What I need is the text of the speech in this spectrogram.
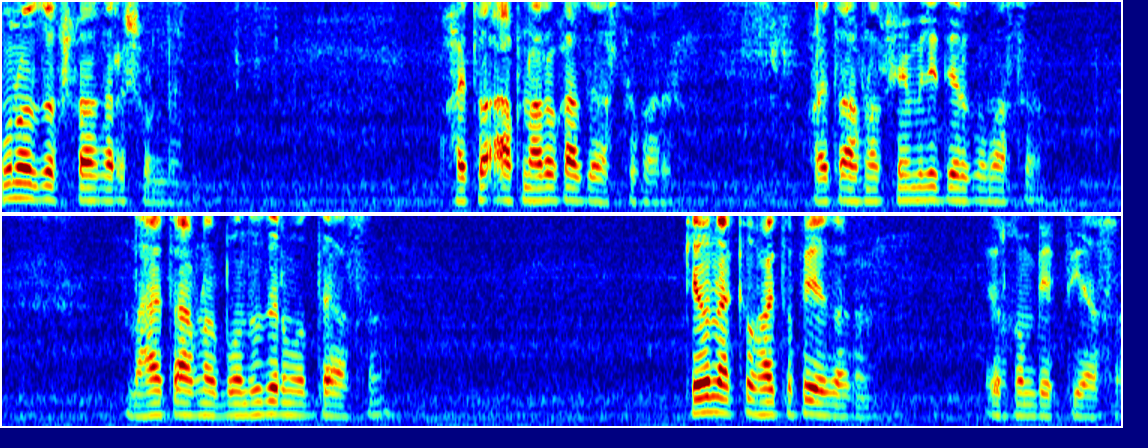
মনোযোগ সহকারে শুনবেন। হয়তো আপনারও কাজে আসতে পারে, হয়তো আপনার ফ্যামিলিতে এরকম আছে। না হয়তো আপনার বন্ধুদের মধ্যে আছে কেউ না কেউ হয়তো পেয়ে যাবেন, এরকম ব্যক্তি আছে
